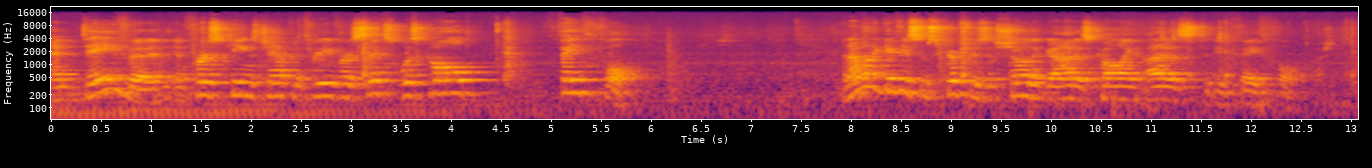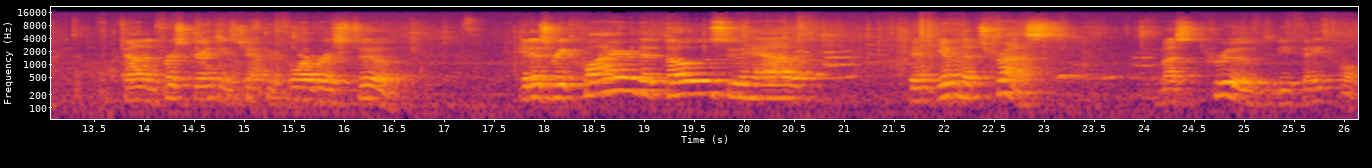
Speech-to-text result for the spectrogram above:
And David, in 1 Kings chapter 3, verse 6, was called faithful. And I want to give you some scriptures that show that God is calling us to be faithful. Found in 1 Corinthians chapter 4, verse 2. It is required that those who have been given a trust must prove to be faithful.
